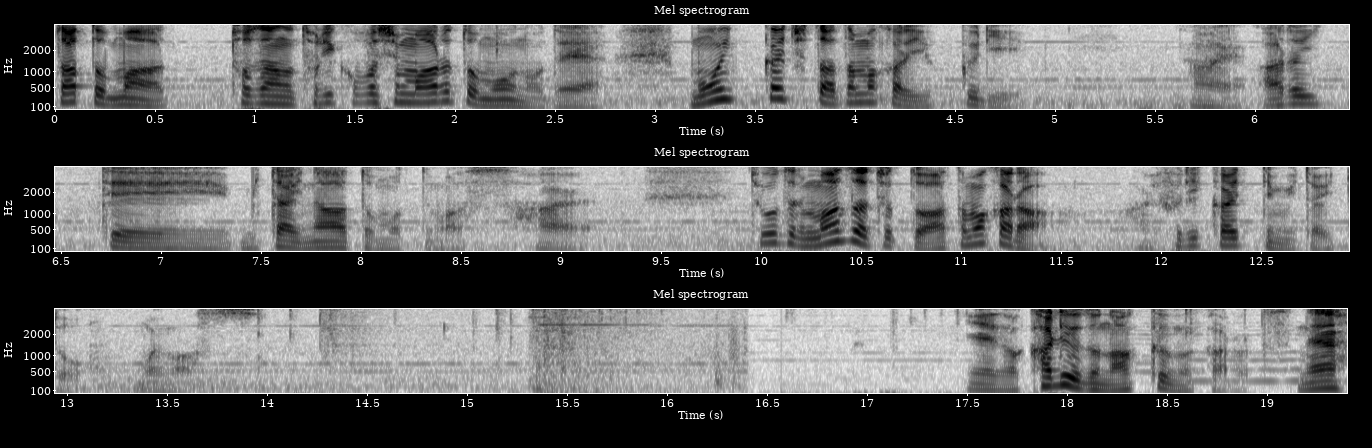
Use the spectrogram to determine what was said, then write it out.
だと、まあ、当然あの取りこぼしもあると思うので、もう一回ちょっと頭からゆっくり、はい、歩いてみたいなと思ってます。はい。ということで、まずはちょっと頭から、振り返ってみたいと思います。えーと、狩人の悪夢からですね。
